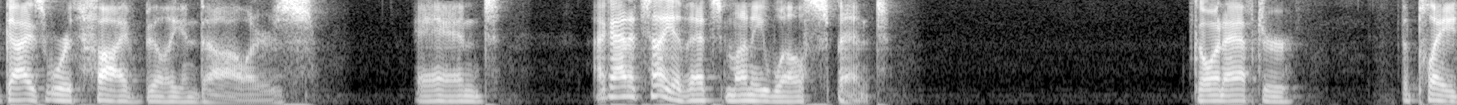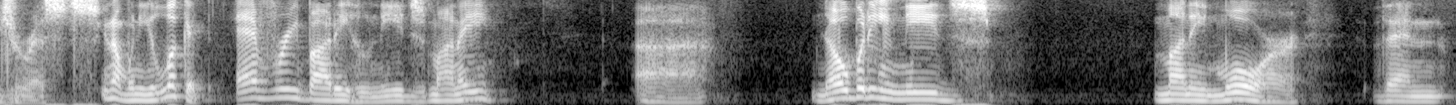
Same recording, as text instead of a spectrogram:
The guy's worth $5 billion. And I got to tell you, that's money well spent. Going after the plagiarists. You know, when you look at everybody who needs money, uh, nobody needs money more than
